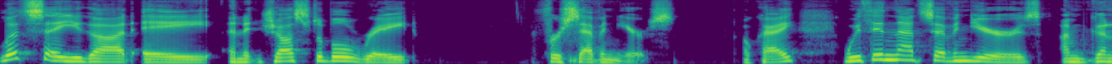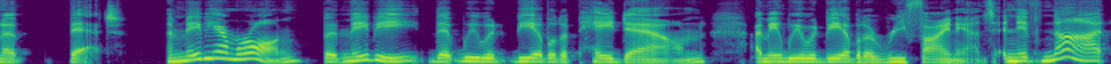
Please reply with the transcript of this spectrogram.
let's say you got a an adjustable rate for seven years. Okay. Within that seven years, I'm gonna bet. And maybe I'm wrong, but maybe that we would be able to pay down. I mean, we would be able to refinance. And if not,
